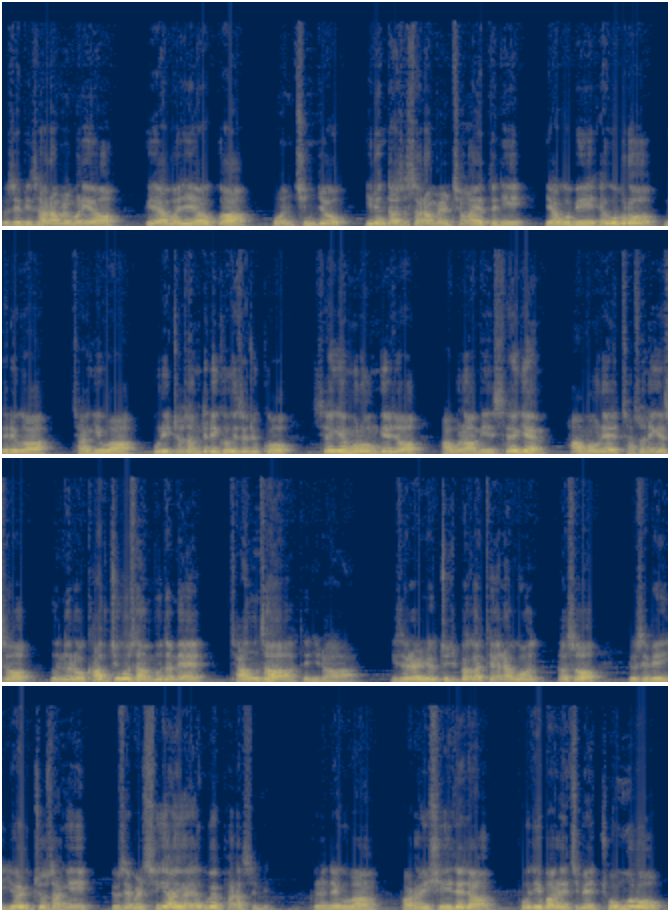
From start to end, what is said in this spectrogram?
요셉이 사람을 보내어 그의 아버지 야곱과 온 친족 75사람을 청하였더니 야곱이 애굽으로 내려가 자기와 우리 조상들이 거기서 죽고 세겜으로 옮겨져 아브라함이 세겜 하몰의 자손에게서 은으로 값지고 산 무덤에 장사되니라. 이스라엘 열두 지파가 태어나고 나서 요셉의 열 조상이 요셉을 시기하여 애굽에 팔았습니다. 그는 애굽 왕 바로의 시대장 보디발의 집에 종으로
